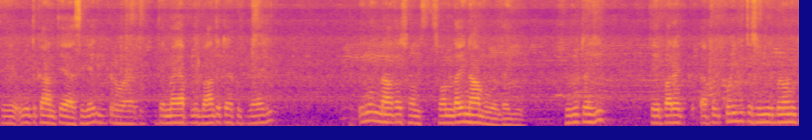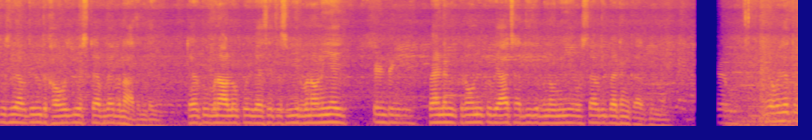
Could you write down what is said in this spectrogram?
ਤੇ ਉਹ ਦੁਕਾਨ ਤੇ ਆਇਆ ਸੀਗਾ ਜੀ। ਕਰਵਾਇਆ ਤੇ ਮੈਂ ਆਪਣੀ ਬਾਂਹ ਤੇ ਟੈਟੂ ਕਰਵਾਇਆ ਜੀ। ਇਹਨੂੰ ਨਾ ਤਾਂ ਸੁਣ ਸੁਣਦਾ ਹੀ ਨਾ ਬੋਲਦਾ ਜੀ ਇਹ, ਸ਼ੁਰੂ ਤੋਂ ਜੀ। ਤੇ ਪਰ ਇੱਕ ਆਪਣੀ ਕੋਈ ਵੀ ਤਸਵੀਰ ਬਣਾਉਣੀ ਤੁਸੀਂ ਆਪਦੇ ਨੂੰ ਦਿਖਾਓ ਜੀ ਉਸ ਟਾਈਪ ਦਾ ਹੀ ਬਣਾ ਦਿੰਦਾ ਜੀ। ਟੈਟੂ ਬਣਾ ਲਓ ਕੋਈ ਵੈਸੇ ਤਸਵੀਰ ਬਣਾਉਣੀ ਹੈ ਜੀ। ਪੇਂਟਿੰਗ ਦੀ। ਪੈਂਡਿੰਗ ਕਰਾਉਣੀ ਕੋਈ ਵਿਆਹ ਸ਼ਾਦੀ ਦੀ ਬਣਾਉਣੀ ਹੈ ਉਸ ਟਾਈਪ ਦੀ ਪੈਟਰਨ ਕਰ ਦਿੰਦਾ ਇਹੋ ਜਿਹਾ ਤੋਂ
